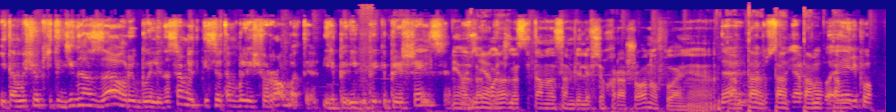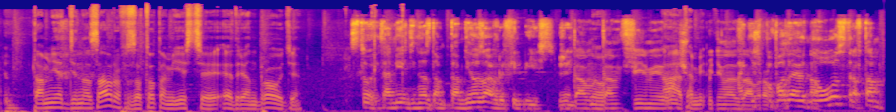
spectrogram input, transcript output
И там еще какие-то динозавры были. На самом деле, если там были еще роботы и, и, и, и пришельцы. Не, ну, закончилось не, ну... там на самом деле все хорошо, ну, в плане... Да, там, там, там, там, там, там нет динозавров, зато там есть Эдриан Броуди. Стой, там, есть динозавр, там, там динозавры в фильме есть, Жень. Там, ну. там в фильме а, очень там... динозавров. Они попадают на остров, там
